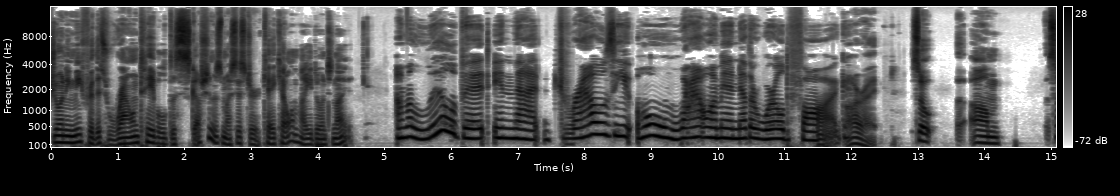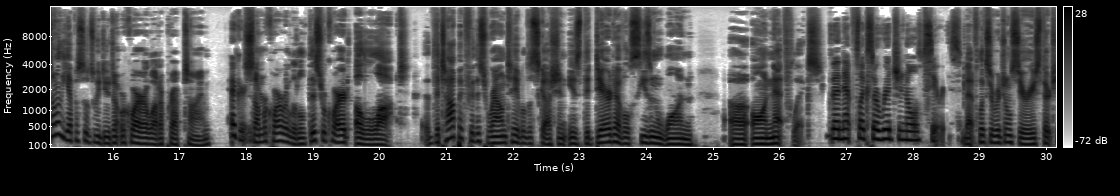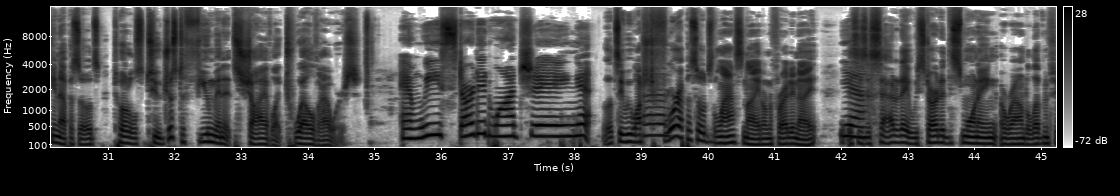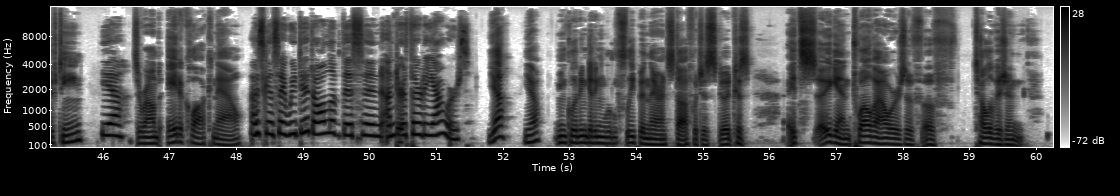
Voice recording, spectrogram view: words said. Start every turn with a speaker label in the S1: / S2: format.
S1: Joining me for this roundtable discussion is my sister Kay Kellam. How are you doing tonight?
S2: I'm a little bit in that drowsy, oh wow, I'm in another world fog.
S1: All right. So, uh, um, some of the episodes we do don't require a lot of prep time.
S2: Agreed.
S1: Some require a little. This required a lot. The topic for this roundtable discussion is the Daredevil season one uh, on Netflix.
S2: the Netflix original series.
S1: Netflix original series, 13 episodes, totals to just a few minutes shy of like 12 hours.
S2: And we started watching,
S1: Let's see, we watched
S2: Uh.
S1: four episodes last night on a Friday night.
S2: yeah,
S1: This is a Saturday. We started this morning around 11:15.
S2: yeah.
S1: It's around 8 o'clock now.
S2: I was gonna say, we did all of this in under 30 hours.
S1: Yeah, yeah, including getting a little sleep in there and stuff, which is good because it's again 12 hours of of television.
